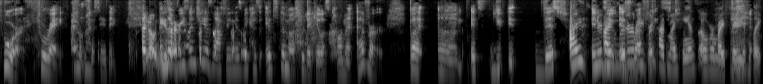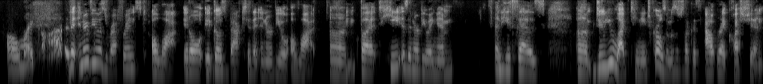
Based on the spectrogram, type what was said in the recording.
Tour Toure. I don't know how to say his name. I don't And the reason she is laughing is because it's the most ridiculous comment ever. But um, it's you. It, this I interview I is literally referenced. just had my hands over my face, like, oh my god. the interview is referenced a lot it'll it goes back to the interview a lot um but he is interviewing him and he says um do you like teenage girls it was just like this outright question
